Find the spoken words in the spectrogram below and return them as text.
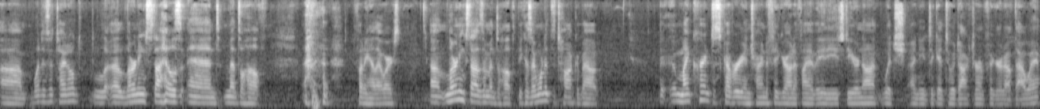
um, what is it titled? L- uh, Learning Styles and Mental Health. Funny how that works. Um, learning styles and mental health because I wanted to talk about uh, my current discovery and trying to figure out if I have ADHD or not, which I need to get to a doctor and figure it out that way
